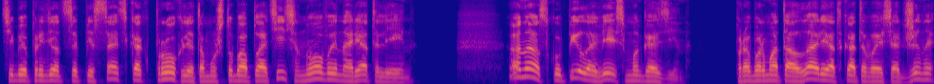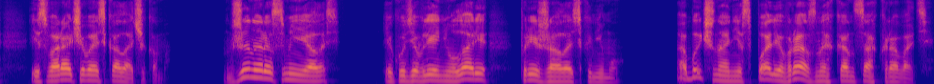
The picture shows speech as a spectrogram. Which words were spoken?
Тебе придется писать как проклятому, чтобы оплатить новый наряд Лейн. Она скупила весь магазин. Пробормотал Ларри, откатываясь от Джины и сворачиваясь калачиком. Джина рассмеялась и, к удивлению Ларри, прижалась к нему. Обычно они спали в разных концах кровати.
